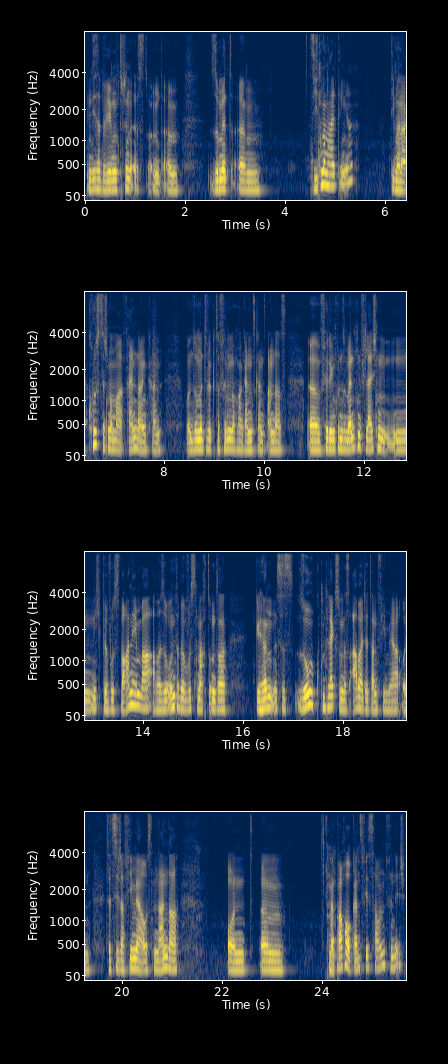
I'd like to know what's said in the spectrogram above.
in dieser Bewegung drin ist. Und ähm, somit ähm, sieht man halt Dinge, die man akustisch nochmal verändern kann. Und somit wirkt der Film nochmal ganz, ganz anders. Äh, für den Konsumenten vielleicht nicht bewusst wahrnehmbar, aber so unterbewusst macht unser Gehirn ist es so komplex und das arbeitet dann viel mehr und setzt sich da viel mehr auseinander. Und ähm, man braucht auch ganz viel Sound, finde ich,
